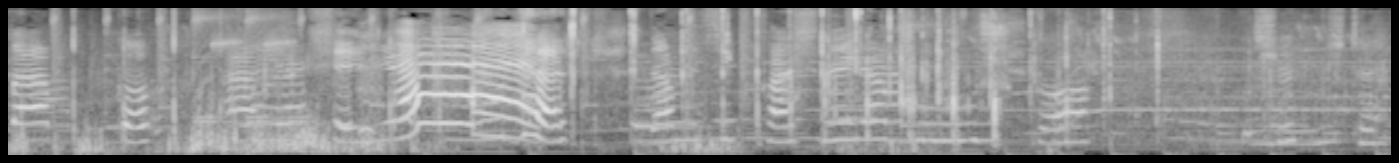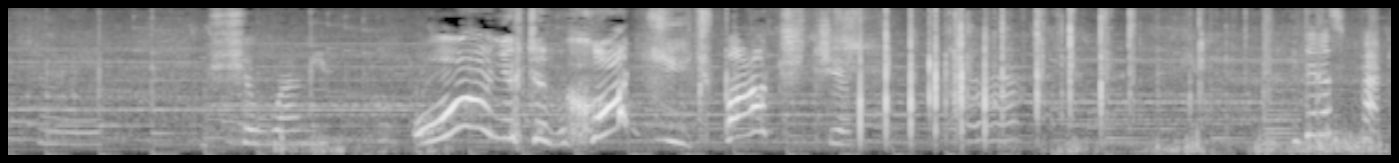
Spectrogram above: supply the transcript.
babko, a jak się nie udasz, damy ci kwaśne jabłuszko. Trzy, cztery. Się łamie. O, nie chcę wychodzić, patrzcie. I teraz patrz,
